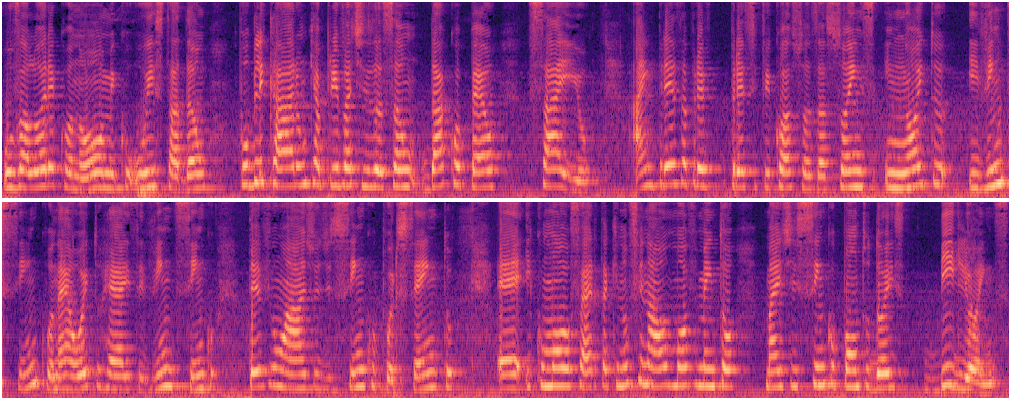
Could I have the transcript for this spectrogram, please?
O Valor Econômico, o Estadão publicaram que a privatização da Copel saiu. A empresa pre precificou as suas ações em R$ 8,25, né? R$ 8,25, teve um ágio de 5% é, e com uma oferta que no final movimentou mais de 5,2 bilhões.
